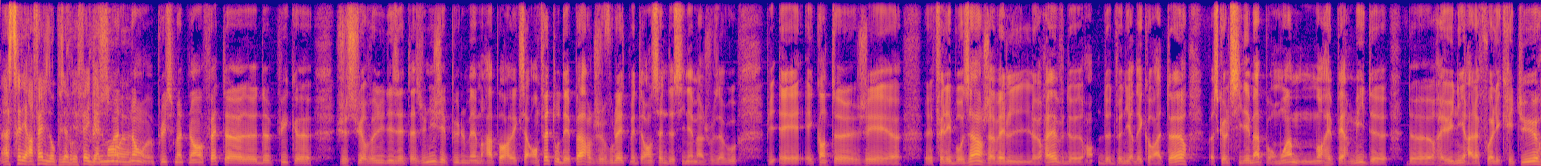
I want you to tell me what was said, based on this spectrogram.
Astrid et Raphaël, donc vous aviez fait également. Euh, maintenant, Plus maintenant, en fait, euh, depuis que je suis revenu des États-Unis, j'ai plus le même rapport avec ça. En fait, au départ, je voulais être metteur en scène de cinéma, je vous avoue. Et, quand euh, j'ai fait les beaux-arts, j'avais le rêve de, de, devenir décorateur, parce que le cinéma, pour moi, m'aurait permis de, de, réunir à la fois l'écriture,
